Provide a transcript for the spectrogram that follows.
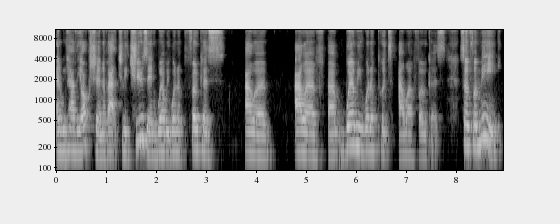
and we have the option of actually choosing where we want to focus our our uh, where we want to put our focus. So for me,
